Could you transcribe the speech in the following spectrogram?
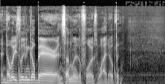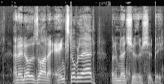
and nobody's leaving Gobert, and suddenly the floor is wide open. And I know there's a lot of angst over that, but I'm not sure there should be.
